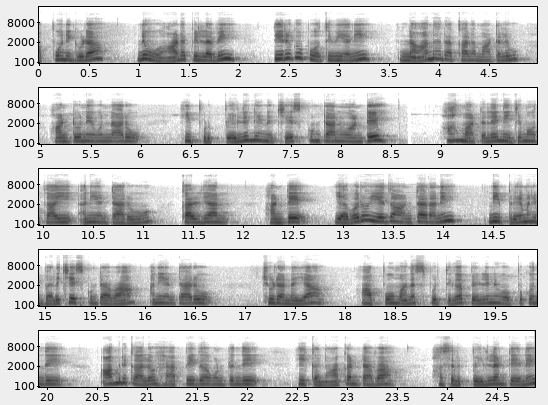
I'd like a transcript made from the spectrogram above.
అప్పుని కూడా నువ్వు ఆడపిల్లవి తిరుగుపోతివి అని నానా రకాల మాటలు అంటూనే ఉన్నారు. ఇప్పుడు పెళ్ళి నేను చేసుకుంటాను అంటే ఆ మాటలే నిజమవుతాయి అని అంటారు కళ్యాణ్. అంటే ఎవరో ఏదో అంటారని నీ ప్రేమని బలి చేసుకుంటావా అని అంటారు. చూడన్నయ్య అప్పు మనస్ఫూర్తిగా పెళ్ళిని ఒప్పుకుంది. అమెరికాలో హ్యాపీగా ఉంటుంది. ఇక నాకంటావా? అసలు పెళ్ళంటేనే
